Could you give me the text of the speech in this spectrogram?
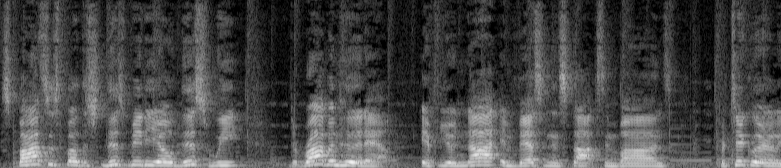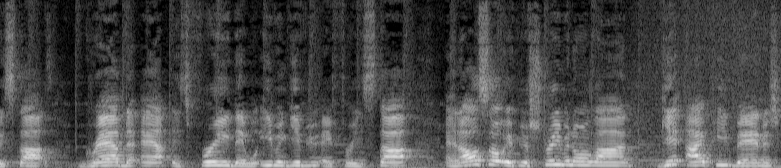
Sponsors for this, this video this week, the Robinhood app. If you're not investing in stocks and bonds, particularly stocks, grab the app. It's free. They will even give you a free stock. And also, if you're streaming online, get IP Vanish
